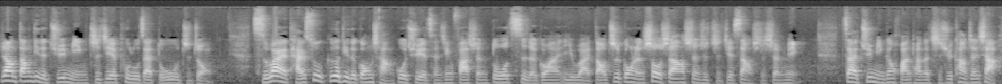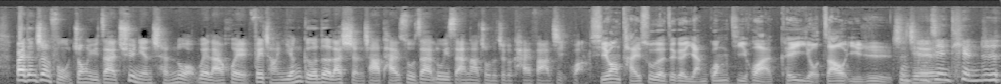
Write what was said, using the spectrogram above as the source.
让当地的居民直接暴露在毒物之中。此外，台塑各地的工厂过去也曾经发生多次的公安意外，导致工人受伤，甚至直接丧失生命。在居民跟环团的持续抗争下，拜登政府终于在去年承诺，未来会非常严格的来审查台塑在路易斯安那州的这个开发计划。希望台塑的这个阳光计划可以有朝一日直接不见天日，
